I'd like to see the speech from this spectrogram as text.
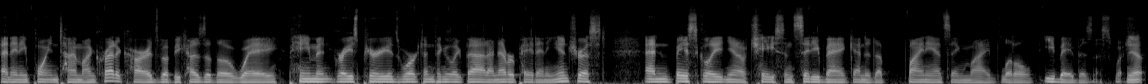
at any point in time on credit cards but because of the way payment grace periods worked and things like that i never paid any interest and basically you know chase and citibank ended up financing my little ebay business which Yep.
